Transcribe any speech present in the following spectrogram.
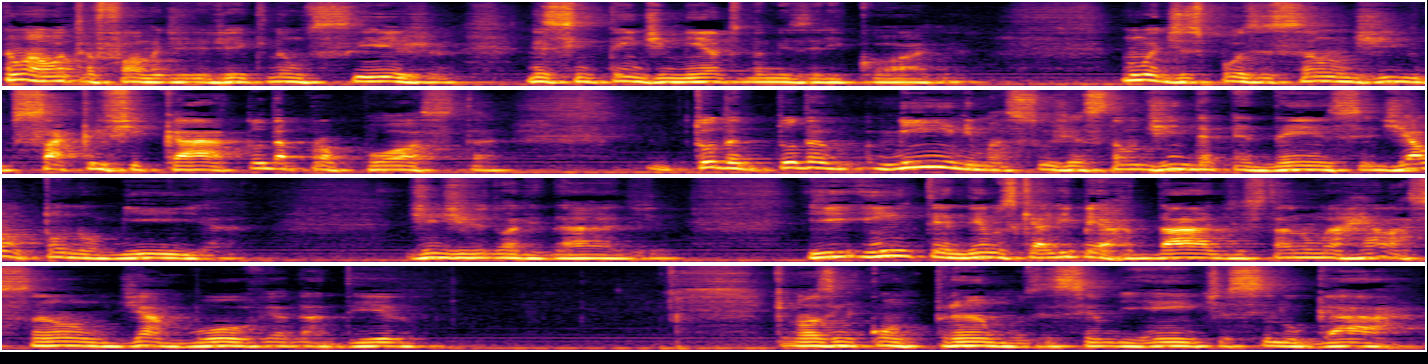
Não há outra forma de viver que não seja nesse entendimento da misericórdia, numa disposição de sacrificar toda proposta, toda, toda mínima sugestão de independência, de autonomia, de individualidade. E, e entendemos que a liberdade está numa relação de amor verdadeiro, que nós encontramos esse ambiente, esse lugar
